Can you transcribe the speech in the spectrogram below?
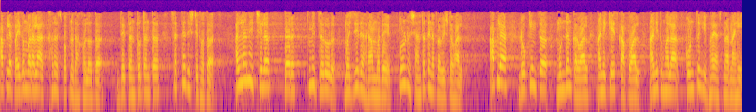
आपल्या पैगंबराला खरं स्वप्न दाखवलं होतं जे तंतोतंत सत्याधिष्ठित होतं अल्लाने इच्छिलं तर तुम्ही जरूर मस्जिद मध्ये पूर्ण शांततेनं प्रविष्ट व्हाल आपल्या डोकींचं मुंडन करवाल आणि केस कापवाल आणि तुम्हाला कोणतंही भय असणार नाही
